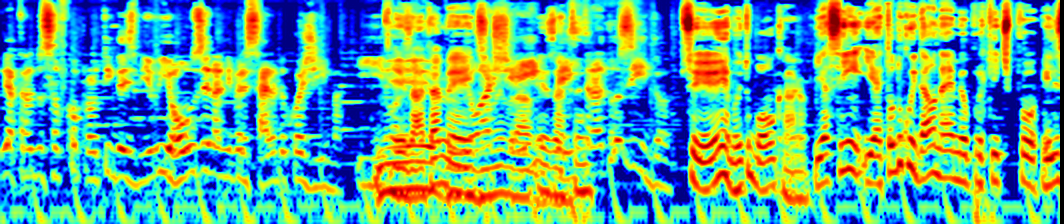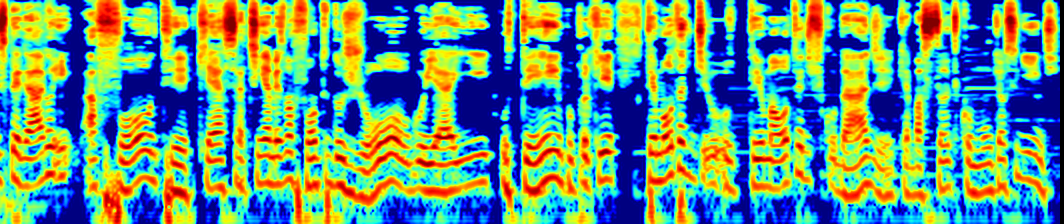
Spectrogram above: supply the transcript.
e a tradução ficou pronta em 2011 no aniversário do Kojima. E Exatamente. eu achei bem Exatamente. traduzido. Sim, é muito bom, cara. E assim, e é todo cuidado, né, meu? Porque, tipo, eles pegaram a fonte, que é certinha a mesma fonte do jogo, e aí o tempo, porque tem uma outra, tem uma outra dificuldade que é bastante comum, que é o seguinte.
